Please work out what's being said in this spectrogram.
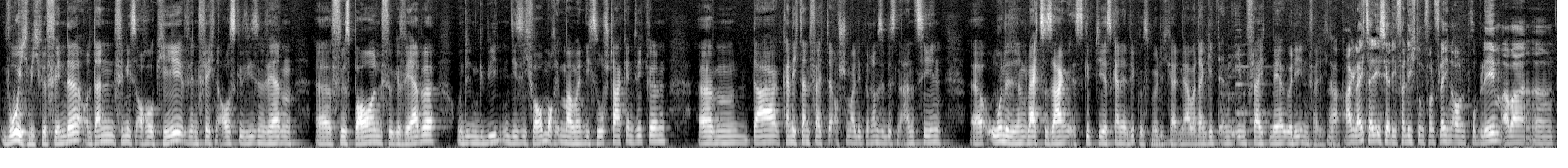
wo ich mich befinde und dann finde ich es auch okay, wenn Flächen ausgewiesen werden äh, fürs Bauen, für Gewerbe und in Gebieten, die sich warum auch immer im Moment nicht so stark entwickeln, ähm, da kann ich dann vielleicht auch schon mal die Bremse ein bisschen anziehen, äh, ohne dann gleich zu sagen, es gibt hier jetzt keine Entwicklungsmöglichkeit mehr, aber dann geht dann eben vielleicht mehr über die Innenverdichtung. Ja, aber gleichzeitig ist ja die Verdichtung von Flächen auch ein Problem, aber äh,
